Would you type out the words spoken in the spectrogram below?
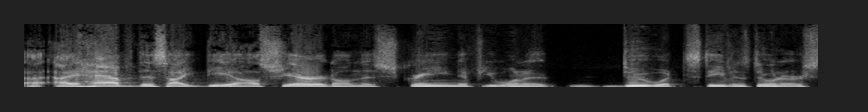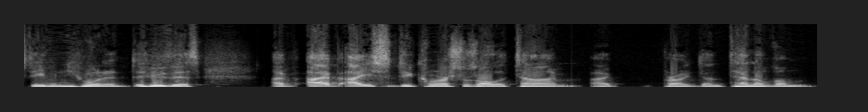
I, have this idea. I'll share it on this screen if you want to do what Stephen's doing or Stephen you want to do this. I've, I've I used to do commercials all the time. I've probably done 10 of them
